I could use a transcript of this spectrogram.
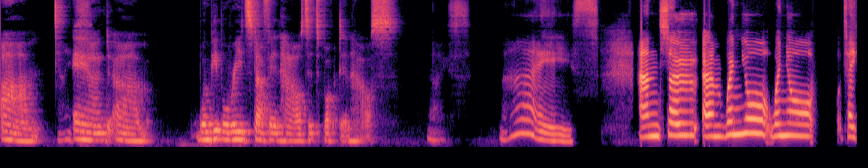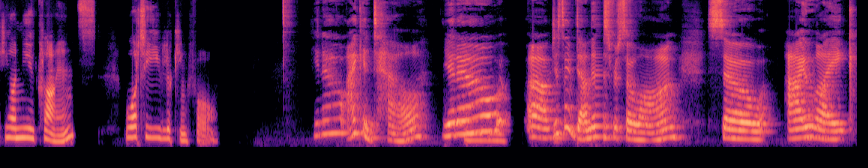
Um, nice. And um, when people read stuff in house, it's booked in house. Nice. Nice. And so um, when you're when you're taking on new clients, what are you looking for? You know, I can tell, you know, mm. um, just I've done this for so long. So I like,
